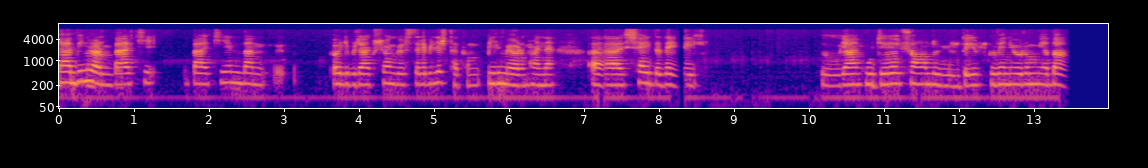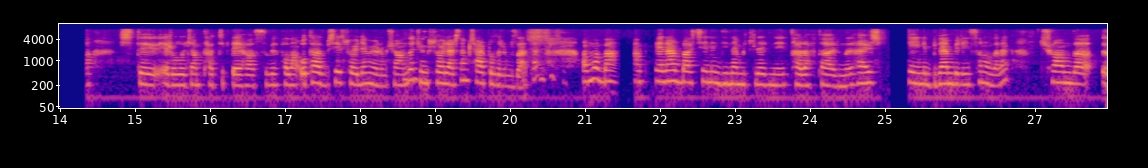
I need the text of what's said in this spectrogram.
Yani bilmiyorum belki belki yeniden e, öyle bir reaksiyon gösterebilir takım. Bilmiyorum hani e, şey de değil. Yani hocaya şu anda %100 güveniyorum ya da işte Erol Hocam taktik dehası ve falan o tarz bir şey söylemiyorum şu anda. Çünkü söylersem çarpılırım zaten. Ama ben Fenerbahçe'nin dinamiklerini, taraftarını, her şeyini bilen bir insan olarak şu anda e,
